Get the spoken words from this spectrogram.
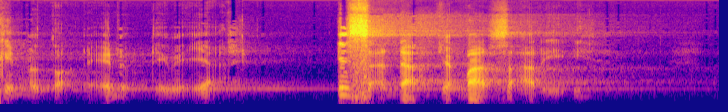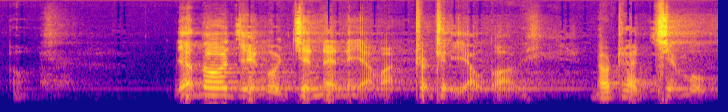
ကင်းလွတ်သွားတယ်လို့ဒီပဲရတယ်အစ္ဆဒပြပစာရီမြတ်သောခြင်းကိုကျင့်တဲ့နေရာမှာထွက်ထရောက်သွားပြီနောက်ထပ်ကျင့်ဖို့မ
